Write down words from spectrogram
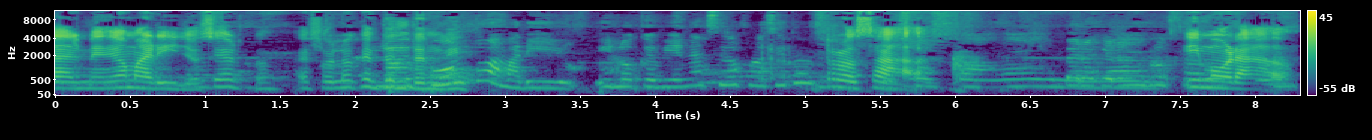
El medio amarillo, ¿cierto? Eso es lo que te No, el entendí. punto amarillo. Y lo que viene ha sido florcito. Rosado Pero quiero un rosado. y morado.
